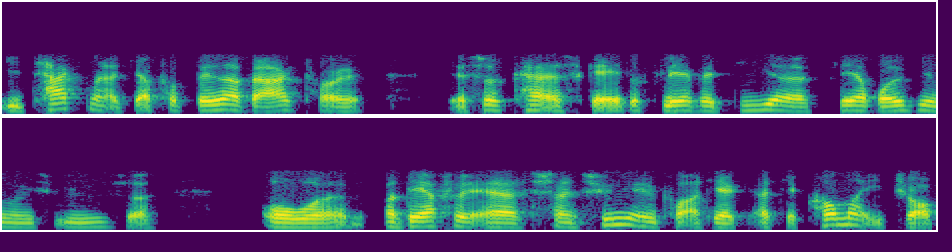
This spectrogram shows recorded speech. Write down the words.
i takt med, at jeg får bedre værktøj, ja, så kan jeg skabe flere værdier, flere rådgivningsydelser, og, øh, og derfor er sandsynligheden for, at jeg, at jeg kommer i job,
